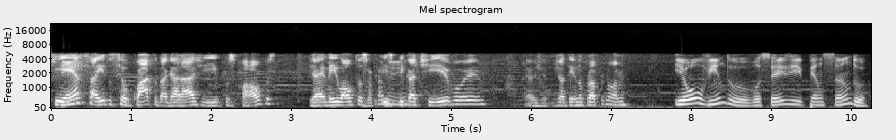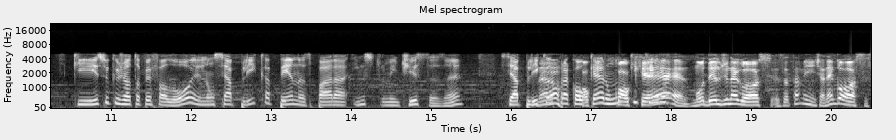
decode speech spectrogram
que Sim. é sair do seu quarto da garagem e ir pros palcos. Já é meio autoexplicativo e é, já- já tem no próprio nome. E eu ouvindo vocês e pensando que isso que o JP falou, ele não se aplica apenas para instrumentistas, né? se aplica para qualquer um qualquer que queira. modelo de negócio, exatamente, é negócios.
